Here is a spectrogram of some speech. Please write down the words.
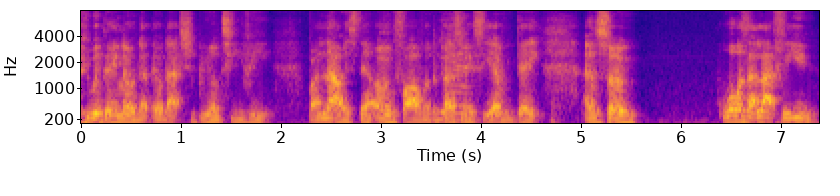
who would they know that they would actually be on TV? But now it's their own father, the person Yeah. they see every day, and so. What was that like for you?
